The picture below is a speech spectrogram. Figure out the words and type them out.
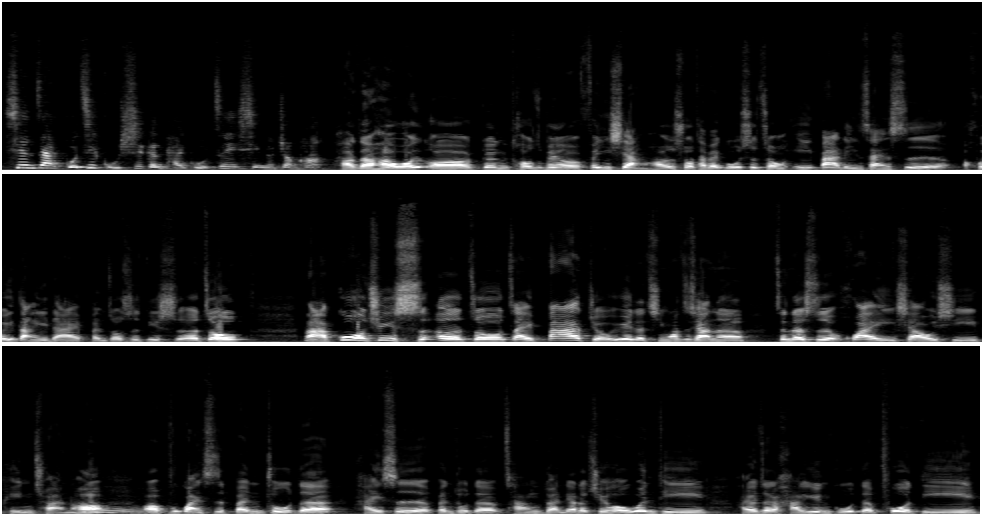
现在国际股市跟台股最新的状况。好的哈，我呃跟投资朋友分享哈，就说台北股市从一八零三四。回档以来，本周是第十二周。那过去十二周，在八九月的情况之下呢，真的是坏消息频传哈。啊，不管是本土的，还是本土的长短料的缺货问题，还有这个航运股的破底，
